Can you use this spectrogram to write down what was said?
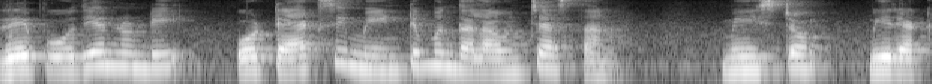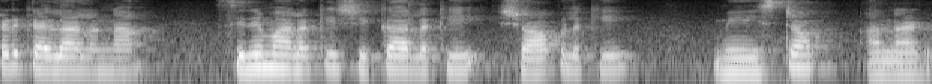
రేపు ఉదయం నుండి ఓ ట్యాక్సీ మీ ఇంటి ముందు అలా ఉంచేస్తాను. మీ ఇష్టం మీరు ఎక్కడికి వెళ్ళాలన్నా సినిమాలకి షికార్లకి షాపులకి మీ ఇష్టం అన్నాడు.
